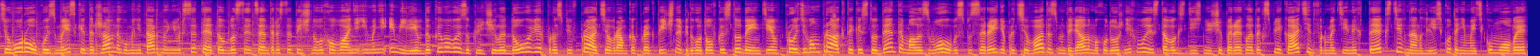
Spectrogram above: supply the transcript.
Цього року Ізмаїльський державний гуманітарний університет та обласний центр естетичного виховання імені Емілії Євдокимової заключили договір про співпрацю в рамках практичної підготовки студентів. Протягом практики студенти мали змогу безпосередньо працювати з матеріалами художніх виставок, здійснюючи переклад експлікацій інформаційних текстів на англійську та німецьку мови.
